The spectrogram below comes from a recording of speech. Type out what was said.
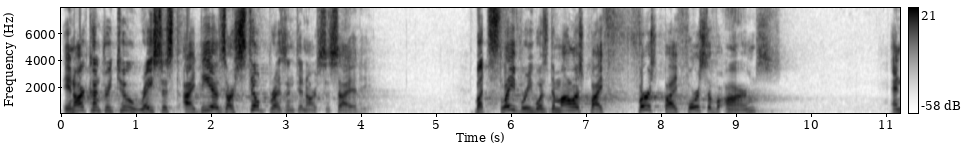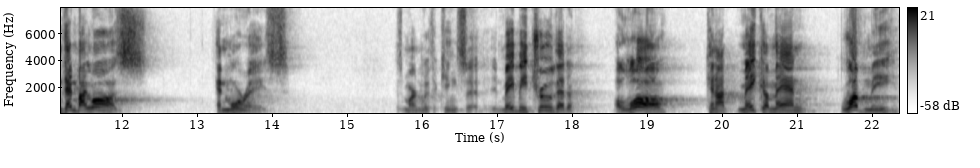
In our country, too, racist ideas are still present in our society. But slavery was demolished by first by force of arms, and then by laws and mores. As Martin Luther King said, it may be true that a, a law cannot make a man love me.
